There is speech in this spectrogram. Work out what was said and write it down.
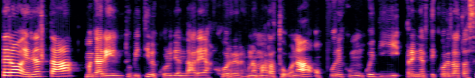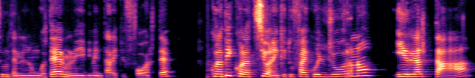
però in realtà magari il tuo obiettivo è quello di andare a correre una maratona oppure comunque di prenderti cura della tua salute nel lungo termine, di diventare più forte. Quella piccola azione che tu fai quel giorno, in realtà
